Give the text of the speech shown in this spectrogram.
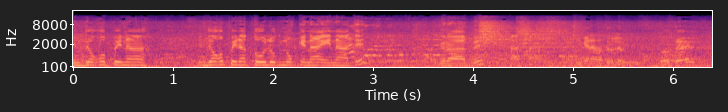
Hindi ko pina hindi ko pinatulog nung kinain natin. Grabe. Hindi ka nakatulog? Smart.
